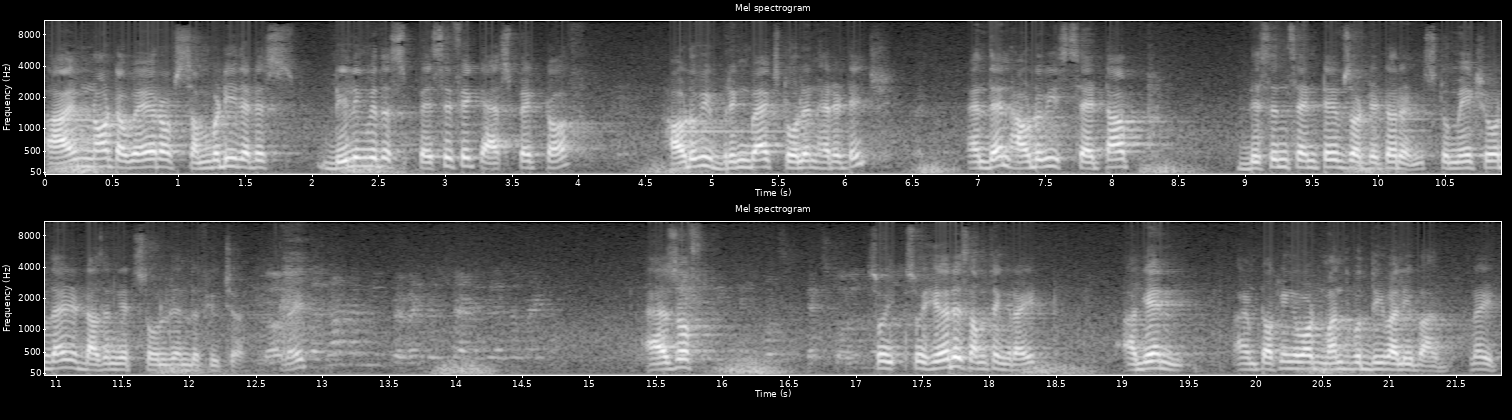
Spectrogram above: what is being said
I'm not aware of somebody that is dealing with a specific aspect of how do we bring back stolen heritage and then how do we set up disincentives or deterrents to make sure that it doesn't get stolen in the future, right? As of so, so here is something, right? Again I am talking about मंद बुद्धि वाली बात राइट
